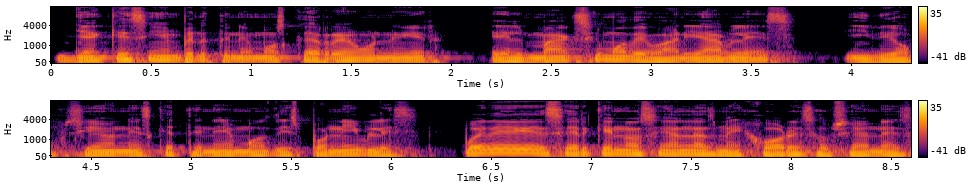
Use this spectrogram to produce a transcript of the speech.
ya que siempre tenemos que reunir el máximo de variables y de opciones que tenemos disponibles. Puede ser que no sean las mejores opciones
